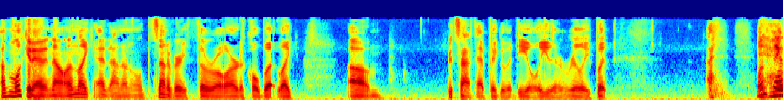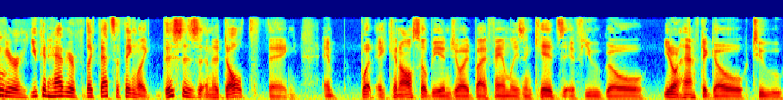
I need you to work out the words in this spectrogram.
I'm looking at it now, and like I, I don't know, it's not a very thorough article, but like, um, it's not that big of a deal either, really. But One have thing- your you can have your like that's the thing. Like this is an adult thing, and but it can also be enjoyed by families and kids if you go. You don't have to go to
